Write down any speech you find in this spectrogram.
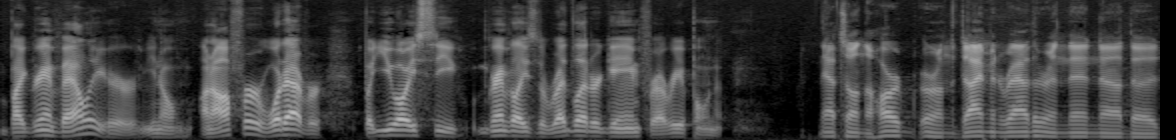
by Grand Valley or you know an offer or whatever. But you always see Grand Valley is the red letter game for every opponent. That's on the hard or on the diamond rather, and then uh, the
